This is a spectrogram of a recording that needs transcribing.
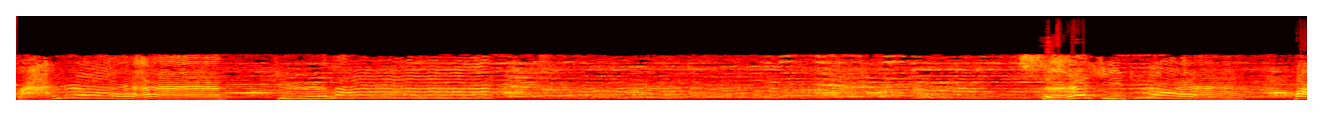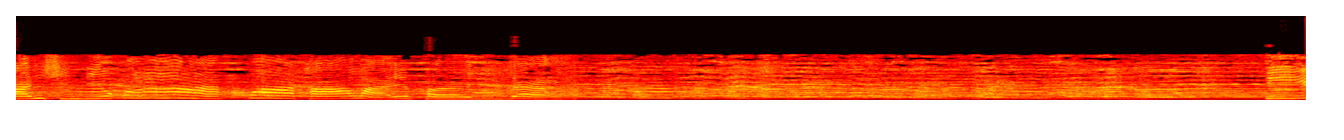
三人俱来。设计主人宽心的话，把他来陪呀。弟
